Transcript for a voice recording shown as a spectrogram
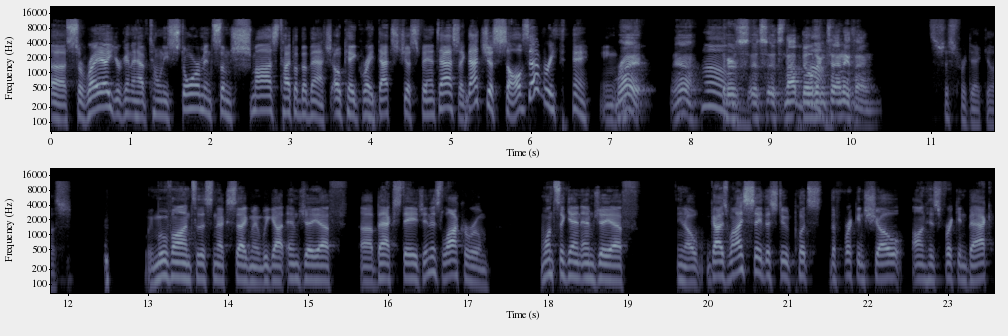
uh Saraya. You're going to have Toni Storm in some schmaz type of a match. Okay, great. That's just fantastic. That just solves everything. Right. Yeah. Oh. There's it's it's not building oh. to anything. It's just ridiculous. We move on to this next segment. We got MJF uh, backstage in his locker room. Once again, MJF, you know, guys, when I say this dude puts the freaking show on his freaking back,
